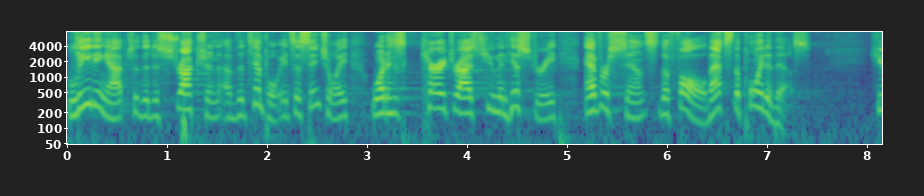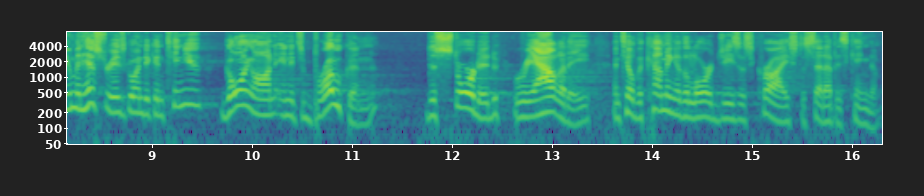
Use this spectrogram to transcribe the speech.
leading up to the destruction of the temple. It's essentially what has characterized human history ever since the fall. That's the point of this. Human history is going to continue going on in its broken, distorted reality until the coming of the Lord Jesus Christ to set up his kingdom.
